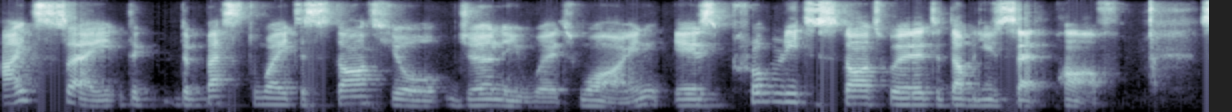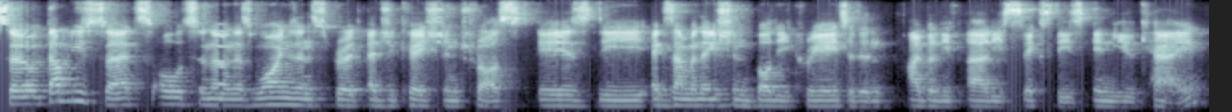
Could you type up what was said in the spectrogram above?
I'd say the, the best way to start your journey with wine is probably to start with the WSET path. So WSET, also known as Wine and Spirit Education Trust, is the examination body created in, I believe, early 60s in UK,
